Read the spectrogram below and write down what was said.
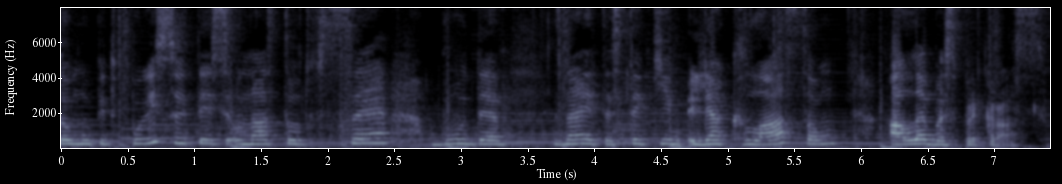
Тому підписуйтесь, у нас тут все буде, знаєте, з таким ля-класом, але без прикрас.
